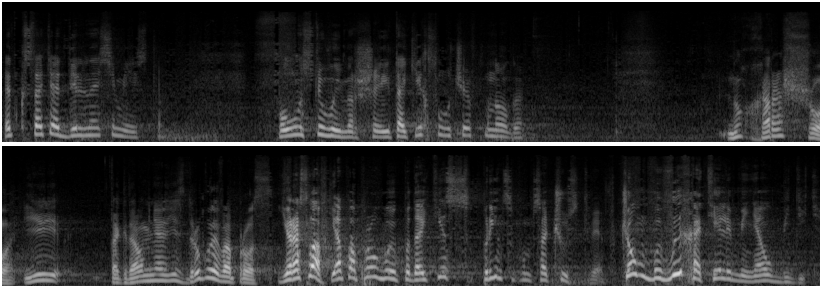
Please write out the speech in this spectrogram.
Это, кстати, отдельное семейство, полностью вымершее, и таких случаев много. Ну, хорошо. И тогда у меня есть другой вопрос. Ярослав, я попробую подойти с принципом сочувствия. В чем бы вы хотели меня убедить?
